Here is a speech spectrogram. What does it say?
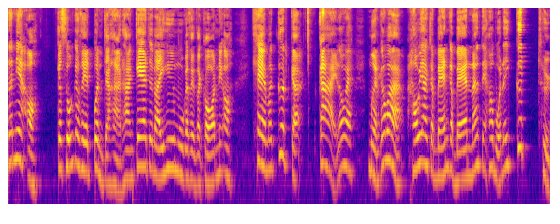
จะเนี่ยอ๋อกระทรวงเกษตรเปิ่นจะหาทางแก้จะได้ฮือหมูเกษตรกรนี่อ๋อแค่มากึดกะ ก่ายแล้วแหวเหมือนกับว่าเขาอยากจะแบนกับแบนนะ แต่เขาบอกได้กึดถึง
